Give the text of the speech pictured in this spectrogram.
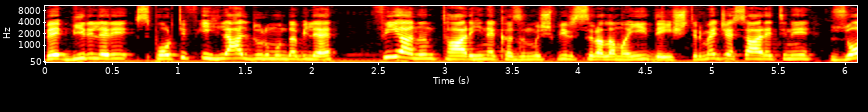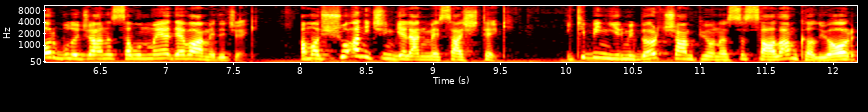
Ve birileri sportif ihlal durumunda bile FIA'nın tarihine kazınmış bir sıralamayı değiştirme cesaretini zor bulacağını savunmaya devam edecek. Ama şu an için gelen mesaj tek. 2024 şampiyonası sağlam kalıyor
